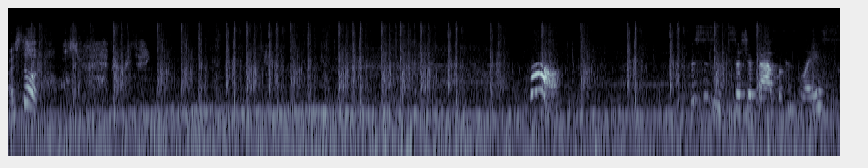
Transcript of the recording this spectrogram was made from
I still. Oh, sweet, I have everything. Wow. This isn't such a bad looking place.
